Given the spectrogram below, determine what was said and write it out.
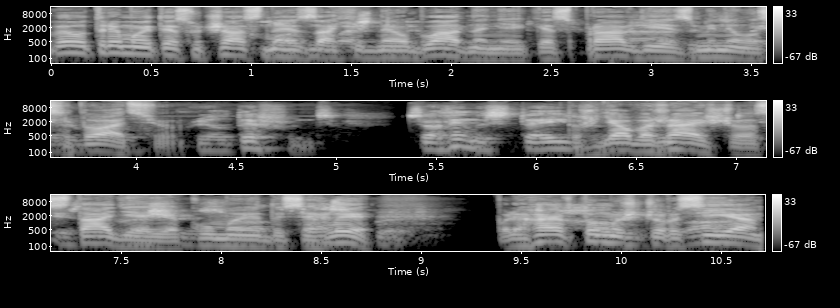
Ви отримуєте сучасне західне обладнання, яке справді змінило ситуацію. Тож я вважаю, що стадія, яку ми досягли, полягає в тому, що Росія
